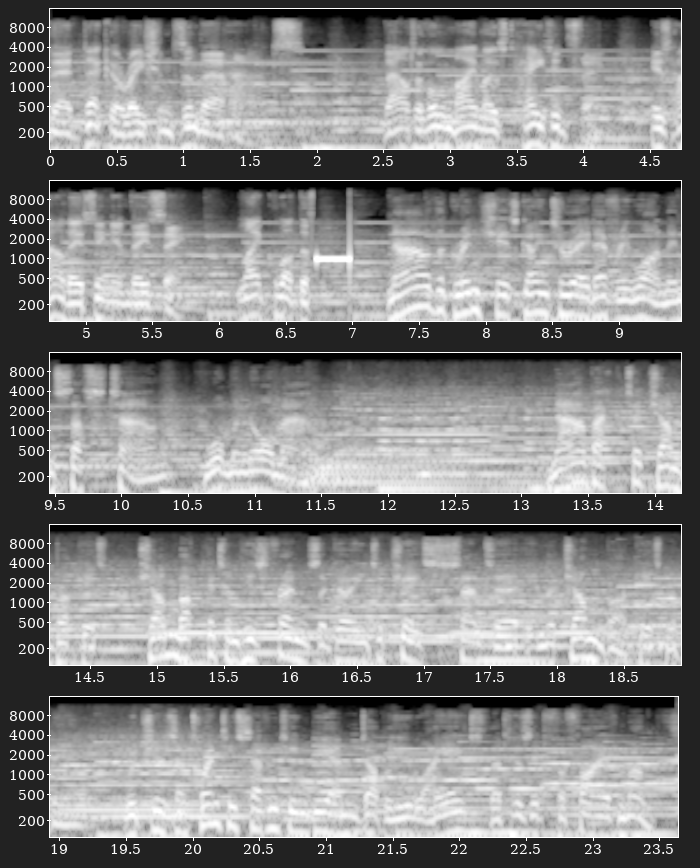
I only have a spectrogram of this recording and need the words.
their decorations and their hats. Out of all my most hated thing, is how they sing and they sing. Like what the f Now the Grinch is going to raid everyone in Sus Town, woman or man. Now back to Chumbucket, Chumbucket and his friends are going to chase Santa in the Chumbucket mobile. which is a 2017 BMW i8 that has it for 5 months.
